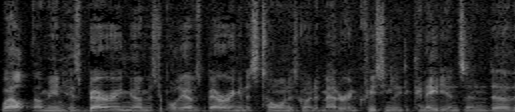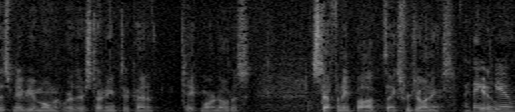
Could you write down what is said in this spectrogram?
Well, I mean, his bearing, uh, Mr. Poilievre's bearing and his tone is going to matter increasingly to Canadians, and uh, this may be a moment where they're starting to kind of take more notice. Stephanie, Bob, thanks for joining us. Thank, Thank you. you.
